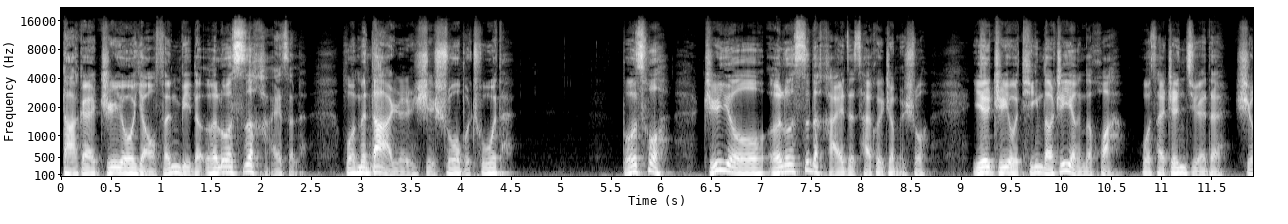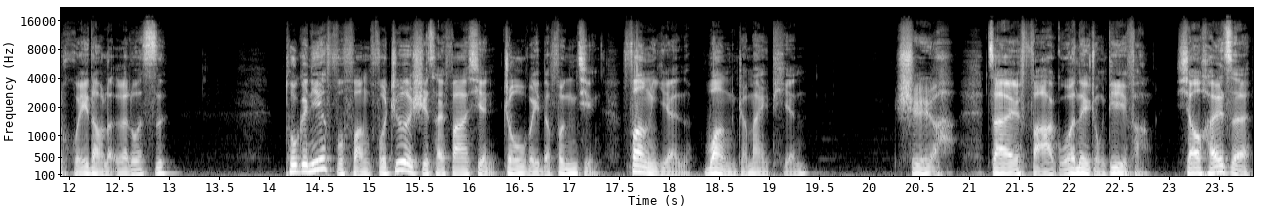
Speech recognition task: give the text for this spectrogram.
大概只有咬粉笔的俄罗斯孩子了。我们大人是说不出的。不错，只有俄罗斯的孩子才会这么说，也只有听到这样的话。”我才真觉得是回到了俄罗斯。屠格涅夫仿佛这时才发现周围的风景，放眼望着麦田。是啊，在法国那种地方，小孩子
